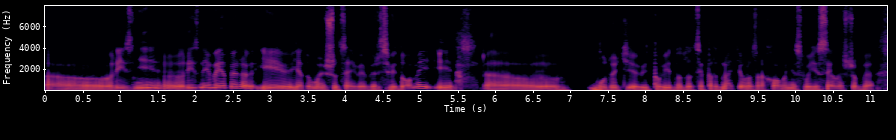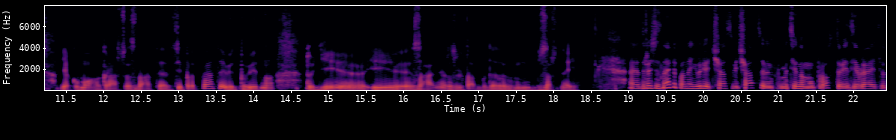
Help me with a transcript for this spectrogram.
е, різні, е, різний вибір, і я думаю, що цей вибір свідомий і. е, Будуть відповідно до цих предметів розраховані свої сили, щоб якомога краще здати ці предмети. Відповідно, тоді і загальний результат буде значний. Е, До речі, знаєте, пане Юрію, час від часу в інформаційному просторі з'являються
